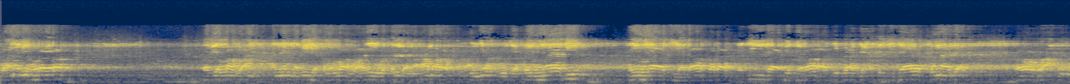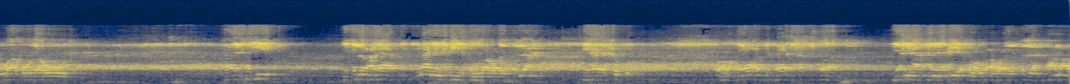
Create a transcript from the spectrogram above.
وعن أبي هريرة رضي الله عنه أن النبي صلى الله عليه وسلم أمر أن يخرج فينادي فينادي لا صلاة إلا بقراءة فاتحة الكتاب كما ذا رواه أحمد وأبو داود. هذا الحديث يدل على اهتمام النبي صلى الله عليه وسلم بهذا الحكم وهو قراءة الفاتحة في الصلاة لأن النبي صلى الله عليه وسلم أمر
